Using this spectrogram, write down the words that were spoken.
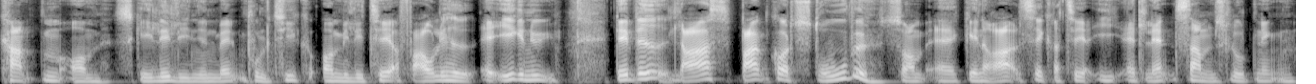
Kampen om skillelinjen mellem politik og militær faglighed er ikke ny. Det ved Lars Bankert Struve, som er generalsekretær i Atlantsammenslutningen.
